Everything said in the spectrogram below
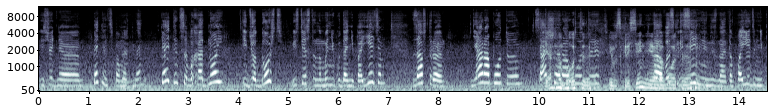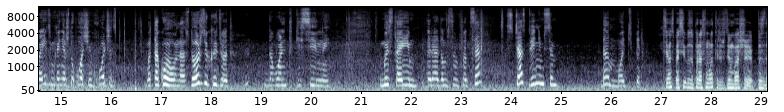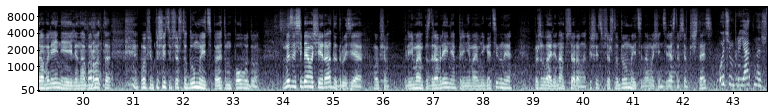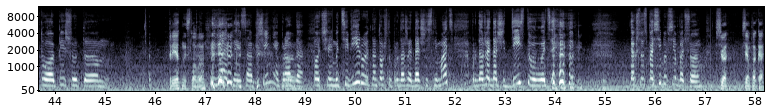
И сегодня пятница, по-моему, да? Пятница, выходной, идет дождь. Естественно, мы никуда не поедем. Завтра я работаю, Саша Я работаю. работает. И в воскресенье Да, я в работаю. воскресенье, не знаю, там поедем, не поедем, конечно, очень хочется. Вот такой у нас дождик идет, довольно-таки сильный. Мы стоим рядом с МФЦ. Сейчас двинемся домой теперь. Всем спасибо за просмотр. Ждем ваши поздравления или наоборот. В общем, пишите все, что думаете по этому поводу. Мы за себя очень рады, друзья. В общем, принимаем поздравления, принимаем негативные пожелания. Нам все равно. Пишите все, что думаете. Нам очень интересно все почитать. Очень приятно, что пишут эм, Приятные слова. приятные сообщения, правда. Очень мотивирует на то, что продолжать дальше снимать, продолжать дальше действовать. Так что спасибо всем большое. Все, всем пока.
